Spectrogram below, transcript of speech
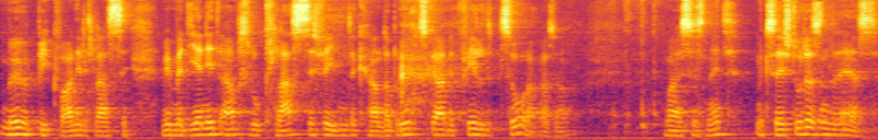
Möwenpick Vanilleglasse, wenn man die nicht absolut klasse finden kann, da braucht es gar nicht viel dazu. Also, ich weiß es nicht. Wie siehst du das, Andreas?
